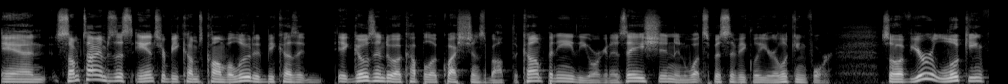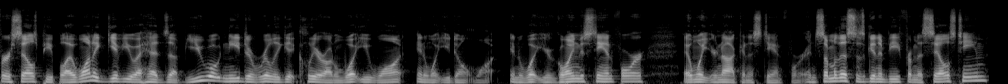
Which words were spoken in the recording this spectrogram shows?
And sometimes this answer becomes convoluted because it, it goes into a couple of questions about the company, the organization, and what specifically you're looking for. So if you're looking for salespeople, I want to give you a heads up. You need to really get clear on what you want and what you don't want, and what you're going to stand for and what you're not going to stand for. And some of this is going to be from the sales team,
